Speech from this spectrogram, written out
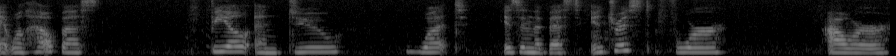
it will help us feel and do what is in the best interest for our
